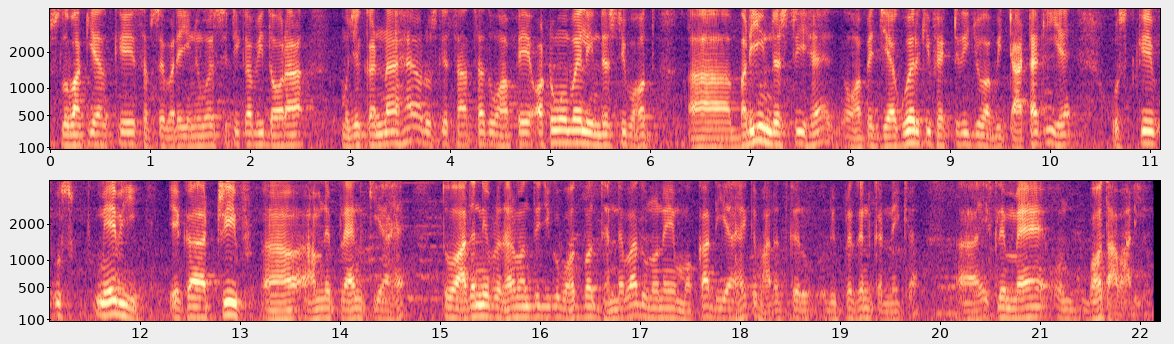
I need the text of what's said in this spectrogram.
स्लोवाकिया के सबसे बड़े यूनिवर्सिटी का भी दौरा मुझे करना है और उसके साथ साथ वहाँ पे ऑटोमोबाइल इंडस्ट्री बहुत आ, बड़ी इंडस्ट्री है। वहाँ पे जैगुअर की फैक्ट्री जो अभी टाटा की है उसके उसमें भी एक ट्रिप हमने प्लान किया है। तो आदरणीय प्रधानमंत्री जी को बहुत बहुत धन्यवाद। उन्होंने मौका दिया है कि भारत को रिप्रेजेंट करने का। इसलिए मैं उन, बहुत आभारी हूँ।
